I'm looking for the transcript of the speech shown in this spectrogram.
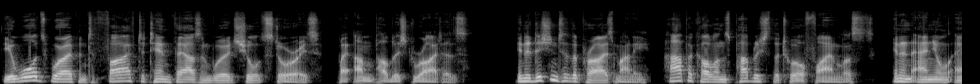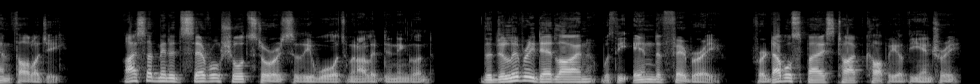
the awards were open to 5 to 10,000 word short stories by unpublished writers. In addition to the prize money, HarperCollins published the 12 finalists in an annual anthology. I submitted several short stories to the awards when I lived in England. The delivery deadline was the end of February for a double space type copy of the entry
